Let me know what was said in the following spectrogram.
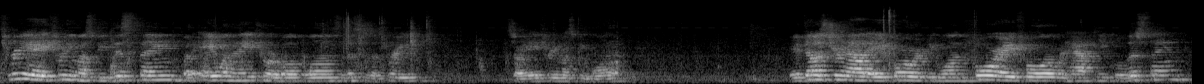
3A3 must be this thing, but A1 and A2 are both 1, so this is a 3. So A3 must be 1. It does turn out A4 would be 1. 4A4 would have to equal this thing.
